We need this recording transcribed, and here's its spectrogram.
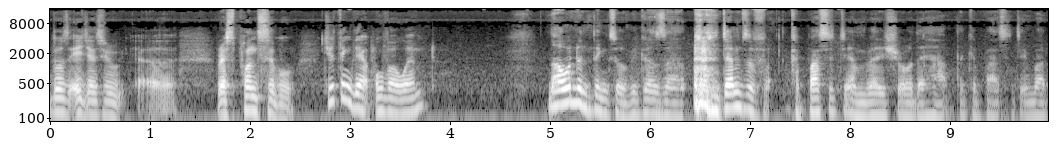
those agencies uh, responsible, do you think they're overwhelmed? No, I wouldn't think so because uh, in terms of capacity, I'm very sure they have the capacity. But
